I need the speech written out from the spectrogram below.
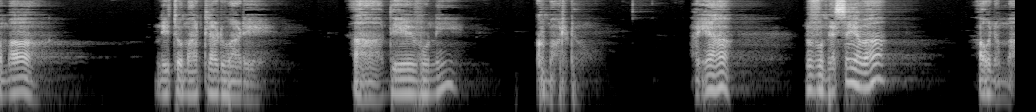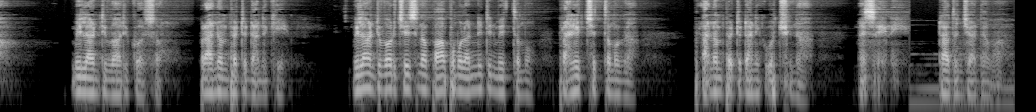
అమ్మా నీతో మాట్లాడువాడే ఆ దేవుని కుమారుడు. అయ్యా నువ్వు మెస్ అయ్యావా అవునమ్మా మీలాంటి వారి కోసం ప్రాణం పెట్టడానికి మీలాంటి వారు చేసిన పాపములన్నిటి నిమిత్తము ప్రహేచిత్తముగా ప్రాణం పెట్టడానికి వచ్చిన మెస్సైని ప్రార్థన చేద్దామా?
